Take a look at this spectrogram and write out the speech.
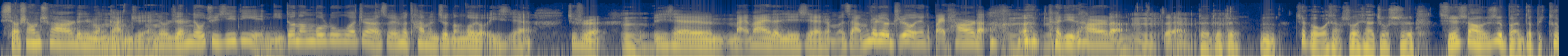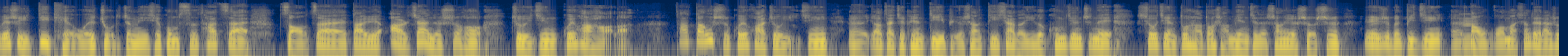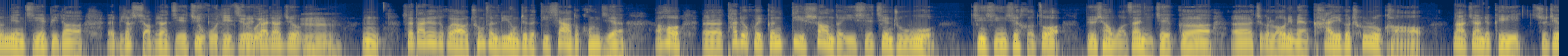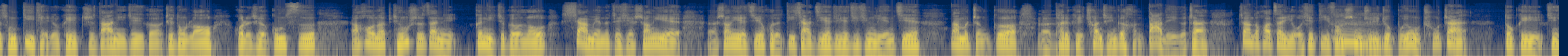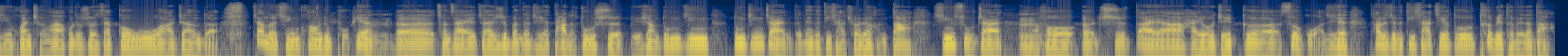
小商圈儿的那种感觉，嗯嗯就是人流聚集地，你都能够路过这儿，所以说他们就能够有一些就是嗯一些买卖的一些什么，咱们这就只有那个摆摊儿的、嗯 摆地摊儿的，嗯，对嗯对对对，嗯，这个我想说一下，就是其实像日本的，特别是以地铁为主的这么一些公司，它在早在大约二战的时候就已经规划好了。它当时规划就已经，呃，要在这片地，比如像地下的一个空间之内修建多少多少面积的商业设施，因为日本毕竟呃岛国嘛，相对来说面积也比较呃比较小，比较拮据，所以土地金贵，大家就嗯。嗯，所以大家就会要充分利用这个地下的空间，然后呃，它就会跟地上的一些建筑物进行一些合作，比如像我在你这个呃这个楼里面开一个出入口。那这样就可以直接从地铁就可以直达你这个这栋楼或者这个公司，然后呢，平时在你跟你这个楼下面的这些商业呃商业街或者地下街这些进行连接，那么整个呃它就可以串成一个很大的一个站。这样的话，在有一些地方甚至于就不用出站。都可以进行换乘啊，或者说在购物啊这样的这样的情况就普遍呃存在在日本的这些大的都市，比如像东京东京站的那个地下圈就很大，新宿站，然后呃池袋啊，还有这个涩谷啊这些，它的这个地下街都特别特别的大。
